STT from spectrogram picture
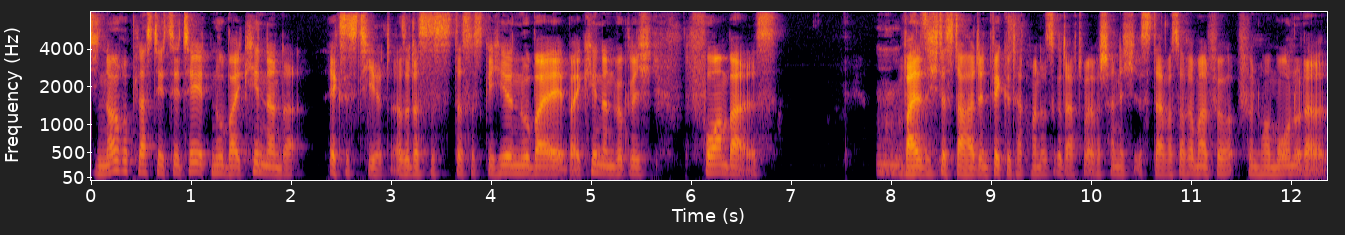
die Neuroplastizität nur bei Kindern da existiert. Also dass, es, dass das Gehirn nur bei, bei Kindern wirklich formbar ist. Mhm. Weil sich das da halt entwickelt, hat man das gedacht. Weil wahrscheinlich ist da was auch immer für, für ein Hormon oder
